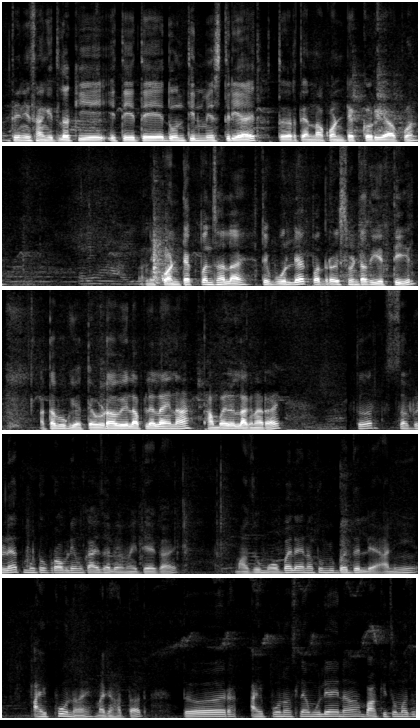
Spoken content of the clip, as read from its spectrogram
त्यांनी सांगितलं की इथे इथे दोन तीन मेस्त्री आहेत तर त्यांना कॉन्टॅक्ट करूया आपण. आणि कॉन्टॅक्ट पण झाला आहे. ते बोलले आहेत पंधरा वीस मिनटात येतील. आता बघूया तेवढा वेळ आपल्याला आहे ना थांबायला लागणार आहे. तर सगळ्यात मोठं प्रॉब्लेम काय झालो आहे माहिती आहे काय? माझं मोबाईल आहे ना तुम्ही बदलले आणि आयफोन आहे माझ्या हातात. तर आयफोन असल्यामुळे आहे ना बाकीचं माझं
